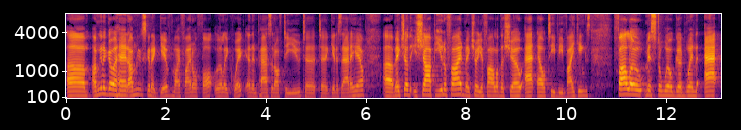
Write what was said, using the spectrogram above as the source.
Um, I'm going to go ahead. I'm just going to give my final thought really quick and then pass it off to you to, to get us out of here. Uh, make sure that you shop unified. Make sure you follow the show at LTB Vikings. Follow Mr. Will Goodwin at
